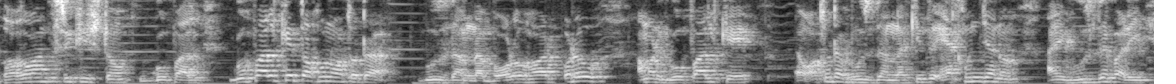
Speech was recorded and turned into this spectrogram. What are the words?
ভগবান শ্রীকৃষ্ণ, গোপাল, গোপালকে তখন অতটা বুঝতাম না। বড় হওয়ার পরেও আমার গোপালকে অতটা বুঝতাম না। কিন্তু এখন যেন আমি বুঝতে পারি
